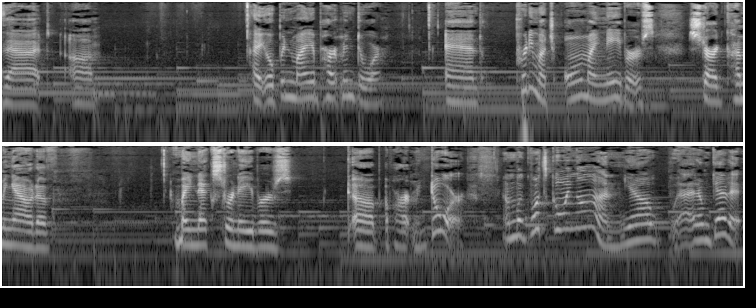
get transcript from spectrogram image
that um, I opened my apartment door and pretty much all my neighbors started coming out of my next door neighbor's uh, apartment door. I'm like, what's going on? You know, I don't get it.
